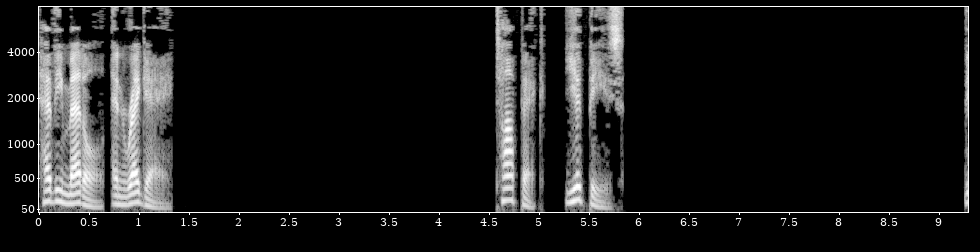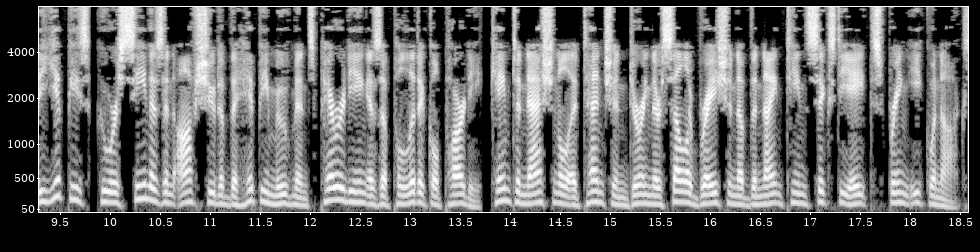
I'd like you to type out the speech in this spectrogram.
heavy metal, and reggae. Yippies The Yippies, who were seen as an offshoot of the hippie movements parodying as a political party, came to national attention during their celebration of the 1968 spring equinox,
